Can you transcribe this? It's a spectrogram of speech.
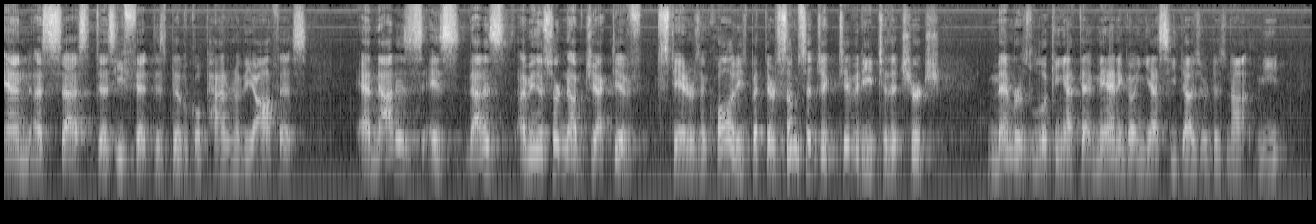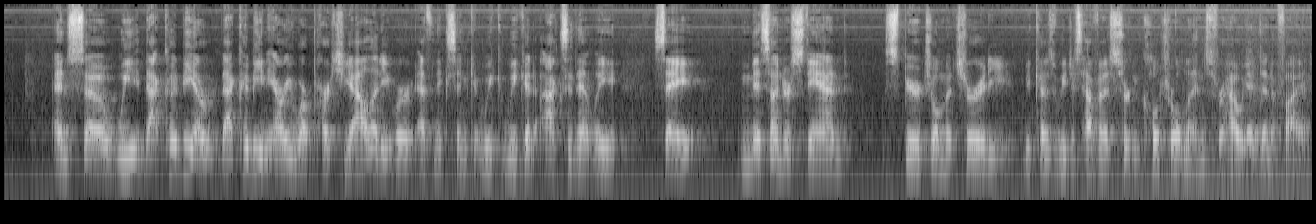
and assess does he fit this biblical pattern of the office. And that is is that is I mean there's certain objective standards and qualities, but there's some subjectivity to the church members looking at that man and going yes he does or does not meet. And so we that could be a that could be an area where partiality, where ethnic sin, can, we we could accidentally say misunderstand spiritual maturity because we just have a certain cultural lens for how we identify it.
